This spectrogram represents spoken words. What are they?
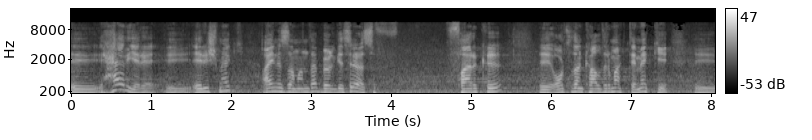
e, her yere e, erişmek aynı zamanda bölgesel arası farkı e, ortadan kaldırmak demek ki e,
